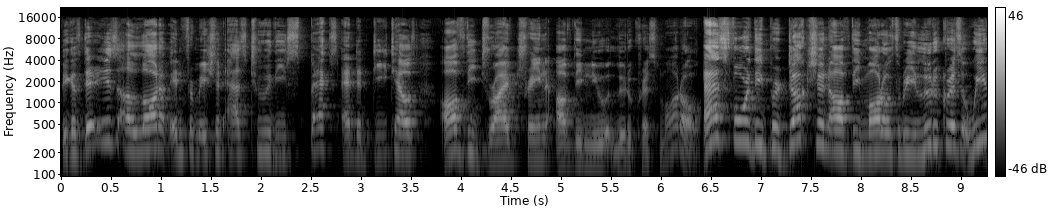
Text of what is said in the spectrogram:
because there is a lot of information as to the specs and the details of the drivetrain of the new Ludicrous model. As for the production of the Model 3 Ludicrous, we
